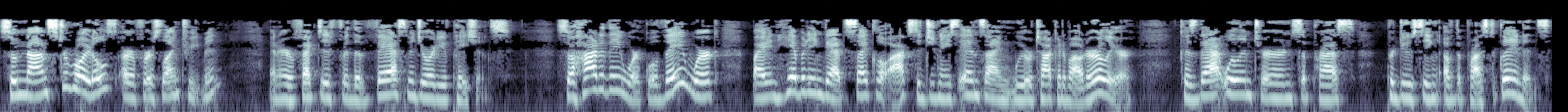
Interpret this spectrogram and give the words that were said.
So, non steroidals are a first line treatment and are effective for the vast majority of patients. So, how do they work? Well, they work by inhibiting that cyclooxygenase enzyme we were talking about earlier, because that will in turn suppress producing of the prostaglandins.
